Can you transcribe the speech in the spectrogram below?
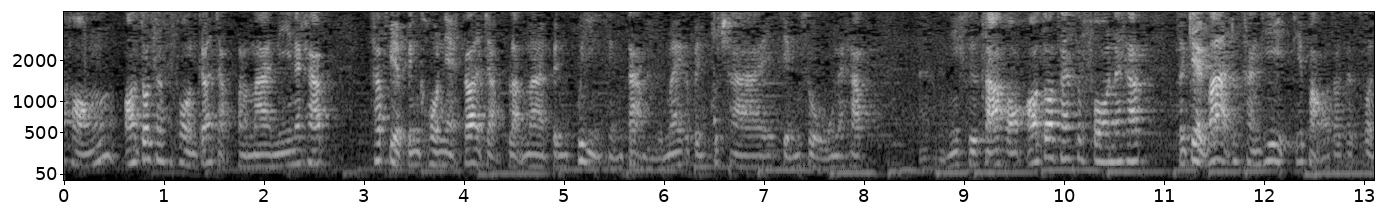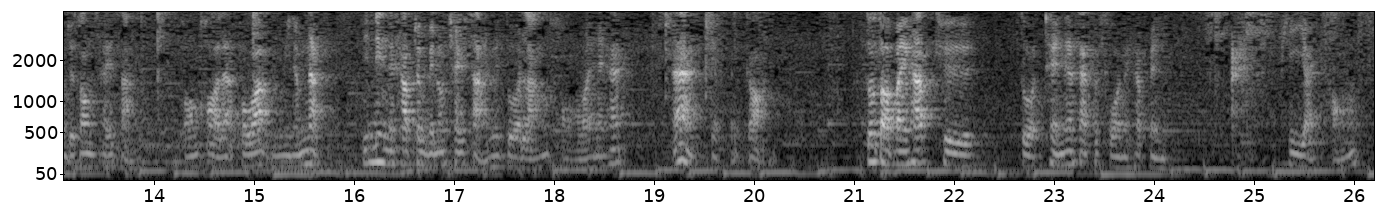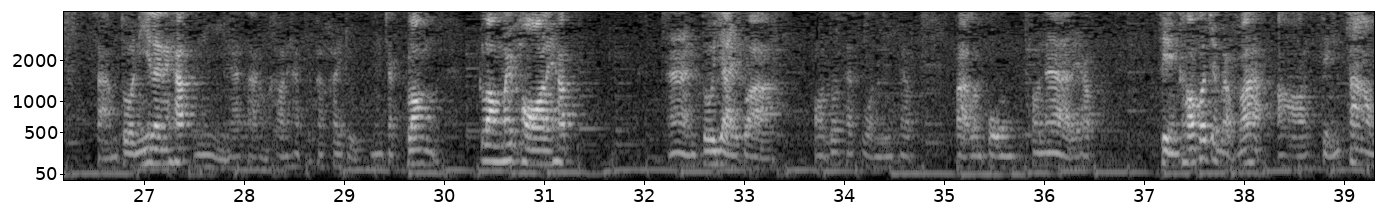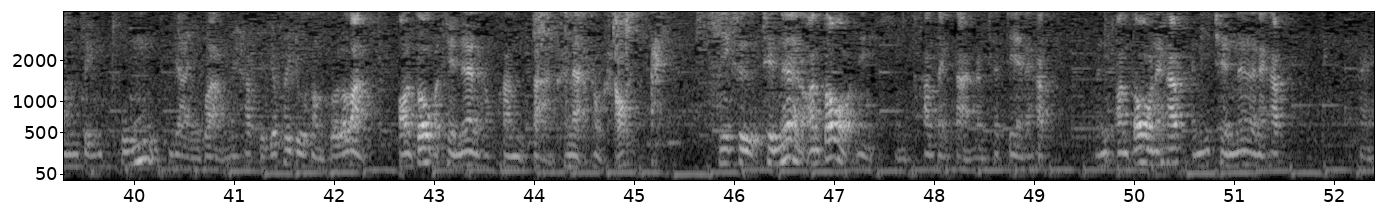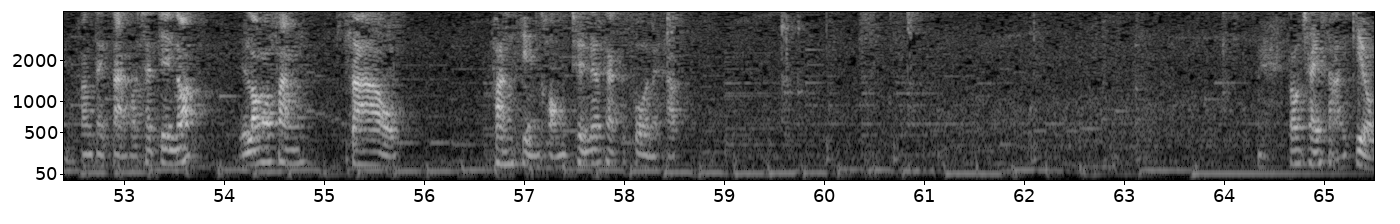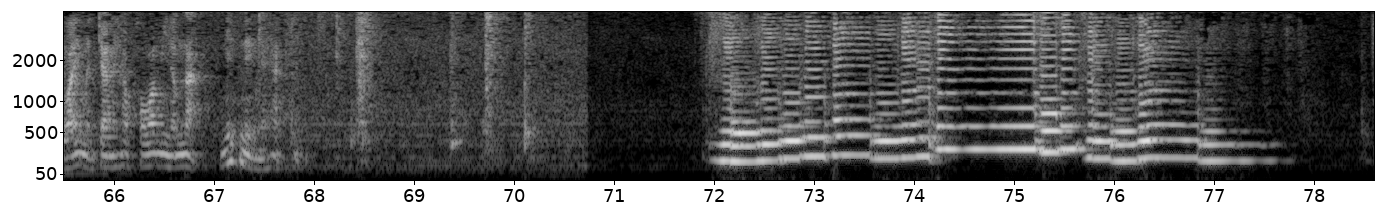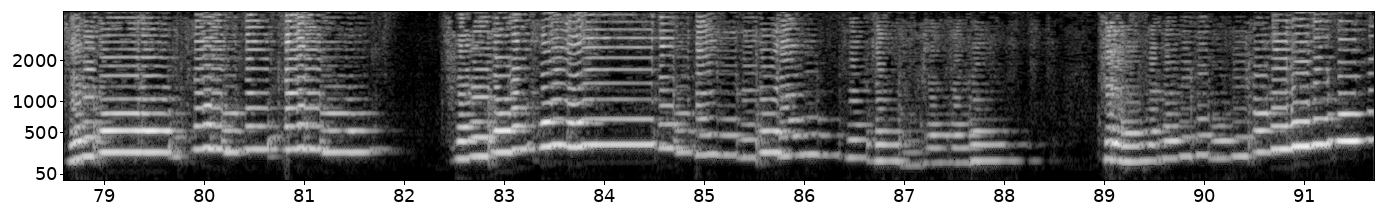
ของออโต้แซกโซโฟนก็จะประมาณนี้นะครับ ถ้าเปรียบเป็นคนเนี่ยก็จะประมาณเป็นผู้หญิงเสียงต่ำหรือไม่ก็เป็นผู้ชายเสียงสูงนะครับอ่านี่คือซาวของออโต้แซกโซโฟนนะครับ สังเกตว่าทุกครั้งที่ที่เป่าออโต้แซกโซโฟนจะต้องใช้สายคล้องคอแล้ว เพราะว่ามันมีน้ำหนักนิดนึงนะครับจำเป็นต้องใช้สายเป็นตัวลังคอไว้นะฮะอ่าเก็บไปก่อน ตัวต่อไปครับคือตัวเทนเนอร์แซกโซโฟนนะครับเป็นพี่ใหญ่ของ 3 ตัวนี้เลยนะครับ นี่หน้าตาของเขานะครับค่อยๆดูเนื่องจากกล้องกล้องไม่พอเลยครับ อ่าตัวใหญ่กว่าออโต้แซกโฟนนี้ครับฝากลำโพงเท่าหน้าเลยครับ เสียงเขาก็จะแบบว่าอ่าเสียงต่ำเสียงทุ้มใหญ่กว่านะครับเดี๋ยวจะค่อยดูสองตัวระหว่างออโต้กับเทนเนอร์นะครับความต่างขนาดของเขาอะนี่คือเทนเนอร์ออโต้นี่ความแตกต่างกันชัดเจนนะครับ อันนี้ออโต้นะครับ อันนี้เทนเนอร์นะครับความแตกต่างของชัดเจนเนาะเดี๋ยวลองมาฟังซาว ฟังเสียงของเทนเนอร์แซกโซโฟนนะครับต้องใช้สายเกี่ยวไว้เหมือนกันนะครับ เพราะว่ามีน้ำหนักนิดหนึ่งนะฮะอืม Thank you.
